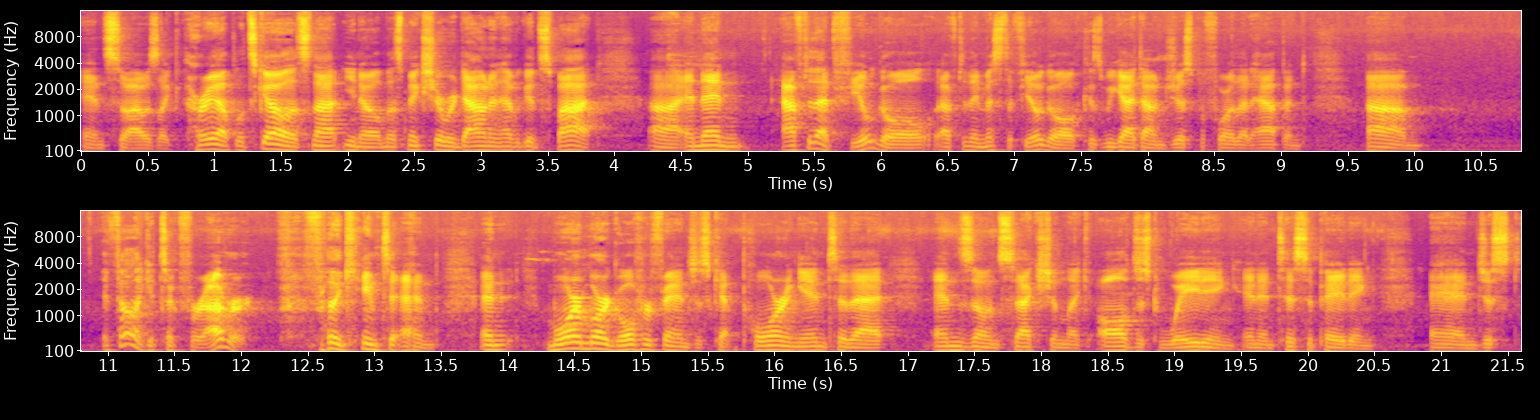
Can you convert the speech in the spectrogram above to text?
and so I was like, hurry up, let's go. Let's not, you know, let's make sure we're down and have a good spot. Uh, and then after that field goal, after they missed the field goal, because we got down just before that happened, um, it felt like it took forever for the game to end. And more and more Gopher fans just kept pouring into that end zone section, like all just waiting and anticipating and just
